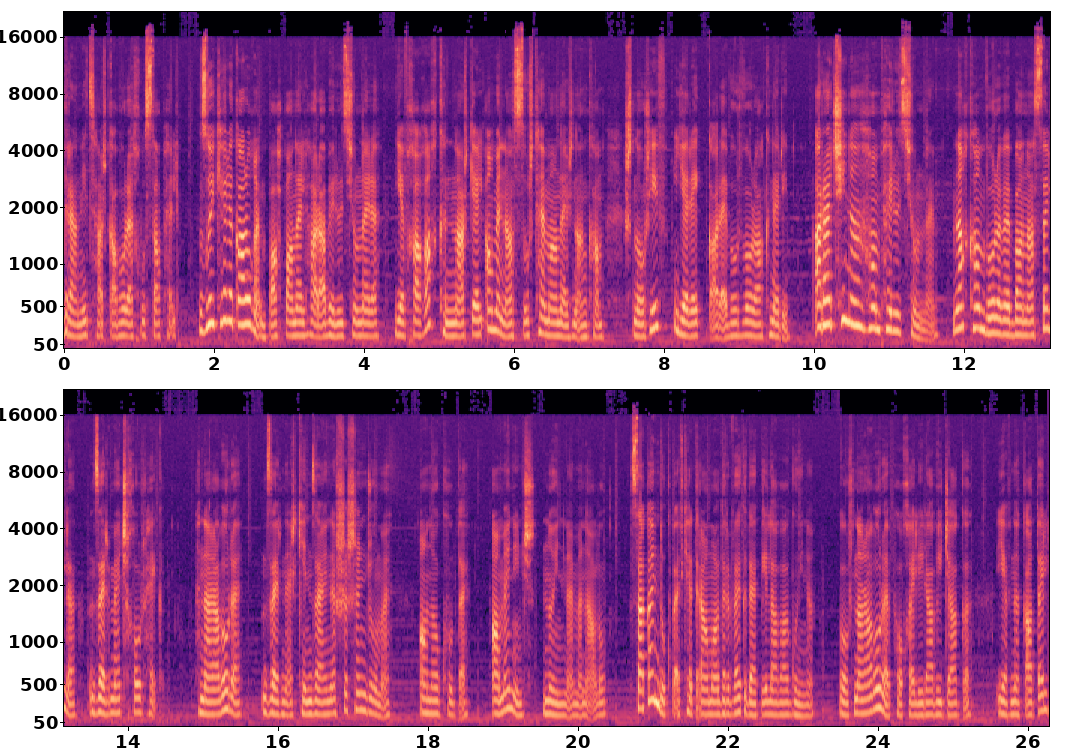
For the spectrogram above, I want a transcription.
դրանից հարկավոր է խուսափել։ Զույգերը կարող են պահպանել հարաբերությունները եւ խաղաղ քննարկել ամենասուր թեմաներն անգամ, շնորհիվ 3 կարևոր որակների։ Առաջինը համբերությունն է։ Նախքան որևէ բան ասելը, ձեր մեջ խորհեք Հնարավոր է ձեր ներքին ձայնը շշնջում է, անօգուտ է, ամեն ինչ նույնն է մնալու։ Սակայն դուք պետք է տրամադրվեք դեպի լավագույնը, որ հնարավոր է փոխել իրավիճակը եւ նկատել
